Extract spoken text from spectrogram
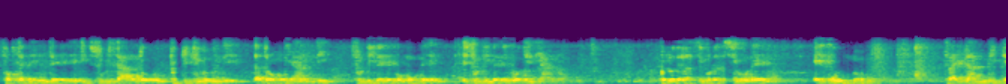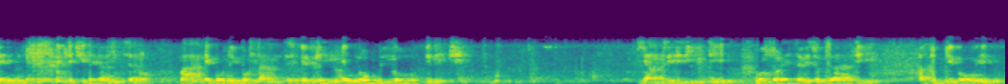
fortemente insultato tutti i giorni, da troppi anni, sul vivere comune e sul vivere quotidiano. Quello dell'assicurazione è uno tra i tanti temi che ci penalizzano, ma è molto importante perché è un obbligo di legge. Gli altri diritti possono essere sottratti a tutti noi,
